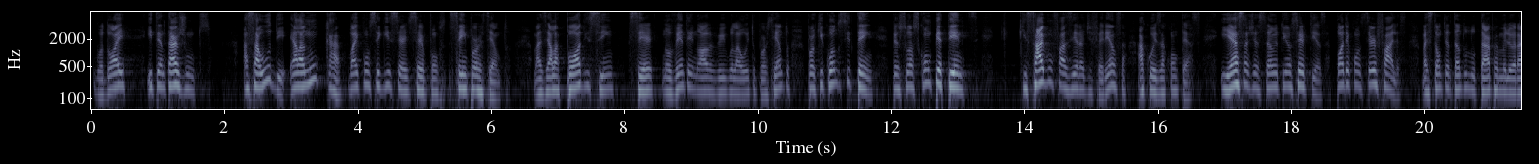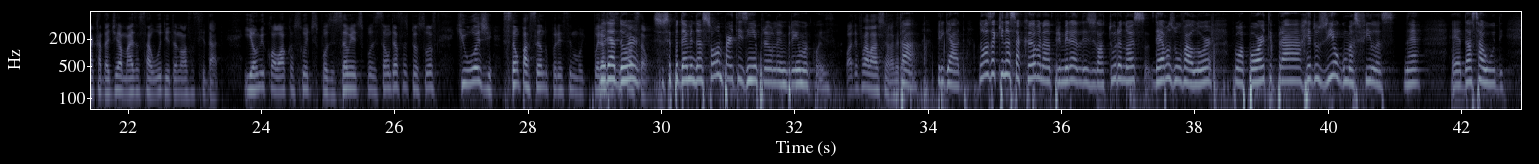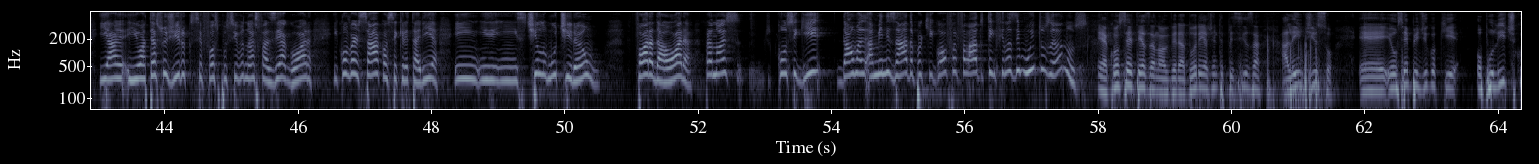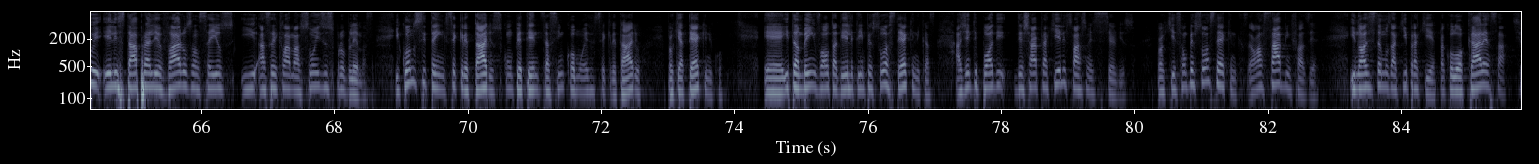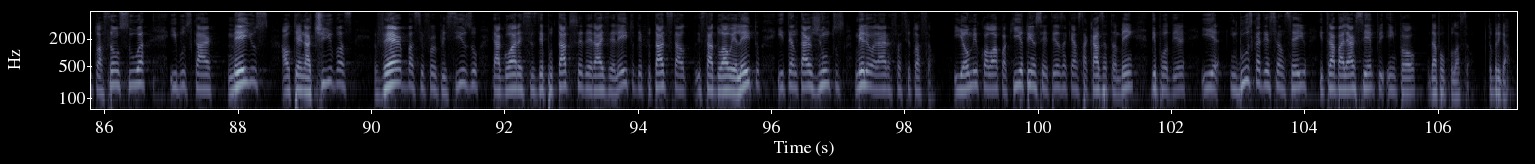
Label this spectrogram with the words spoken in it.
Godoy, e tentar juntos a saúde, ela nunca vai conseguir ser, ser 100%, mas ela pode sim ser 99,8%, porque quando se tem pessoas competentes que saibam fazer a diferença, a coisa acontece. E essa gestão, eu tenho certeza, pode acontecer falhas, mas estão tentando lutar para melhorar cada dia mais a saúde da nossa cidade e eu me coloco à sua disposição e à disposição dessas pessoas que hoje estão passando por, esse, por Vereador, essa situação. se você puder me dar só uma partezinha para eu lembrar uma coisa. Pode falar, senhora vereadora. Tá, obrigada. Nós aqui nessa Câmara, na primeira legislatura, nós demos um valor para um aporte para reduzir algumas filas né, é, da saúde. E, a, e, eu até sugiro que, se fosse possível, nós fazer agora e conversar com a secretaria em, em, em estilo mutirão, fora da hora, para nós conseguir dar uma amenizada, porque, igual foi falado, tem filas de muitos anos. É, com certeza, nova vereadora, e a gente precisa, além disso, é, eu sempre digo que o político ele está para levar os anseios e as reclamações e os problemas. E quando se tem secretários competentes, assim como esse secretário, porque é técnico, é, e também em volta dele tem pessoas técnicas, a gente pode deixar para que eles façam esse serviço. Porque são pessoas técnicas, elas sabem fazer. E nós estamos aqui para quê? Para colocar essa situação sua e buscar meios, alternativas, verba, se for preciso, agora esses deputados federais eleitos, deputado estadual eleito, e tentar juntos melhorar essa situação. E eu me coloco aqui, eu tenho certeza que esta casa também, de poder ir em busca desse anseio e trabalhar sempre em prol da população. Muito obrigado.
